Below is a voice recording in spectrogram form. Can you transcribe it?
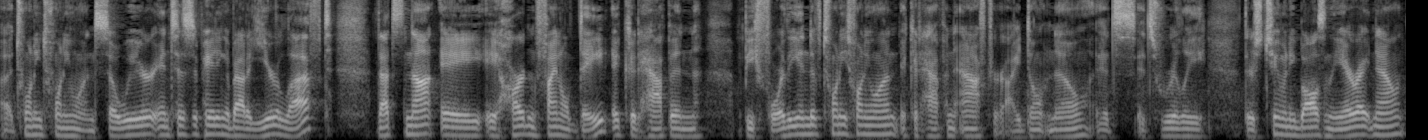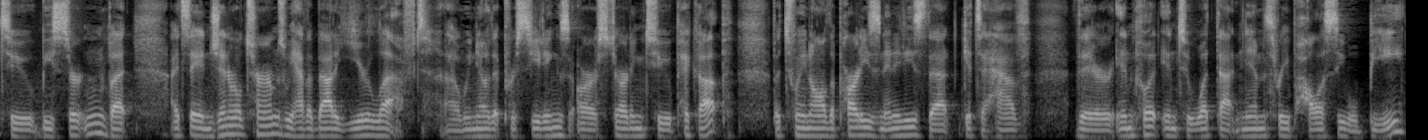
uh, 2021. So we're anticipating about a year left. That's not a, a hard and final date. It could happen before the end of 2021. It could happen after. I don't know. It's it's really there's too many balls in the air right now to be certain. But I'd say in general terms, we have about a year left. Uh, we know that proceedings are starting to pick up between all the parties and entities that get to have their input into what that NEM3 policy will be.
